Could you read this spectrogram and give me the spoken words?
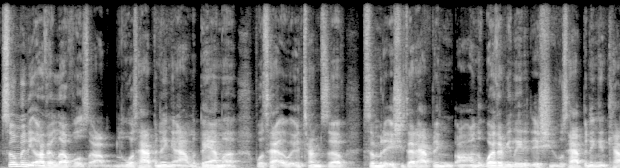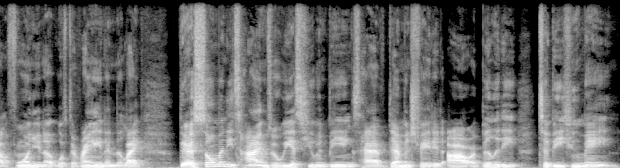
so many other levels. Um, what's happening in Alabama, what's ha- in terms of some of the issues that are happening on the weather related issue, what's happening in California, you know, with the rain and the like. There are so many times where we as human beings have demonstrated our ability to be humane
